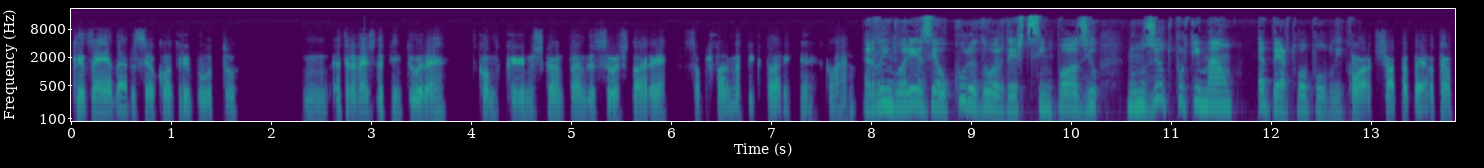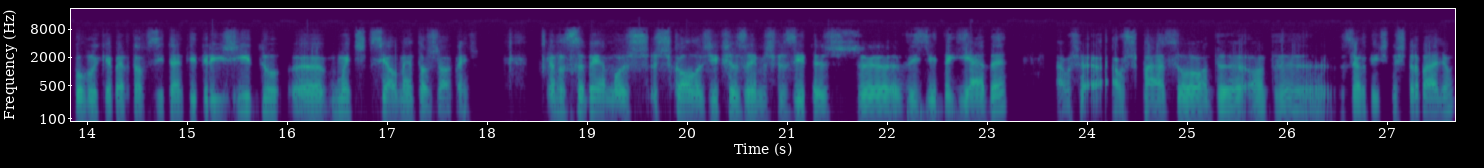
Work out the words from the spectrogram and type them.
que vem a dar o seu contributo hum, através da pintura como que nos contando a sua história só por forma pictórica, claro. Arlindo Ares é o curador deste simpósio no Museu de Portimão, aberto ao público. Um workshop aberto ao público, aberto ao visitante e dirigido uh, muito especialmente aos jovens. Recebemos escolas e fazemos visitas, uh, visita guiada ao, ao espaço onde, onde os artistas trabalham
